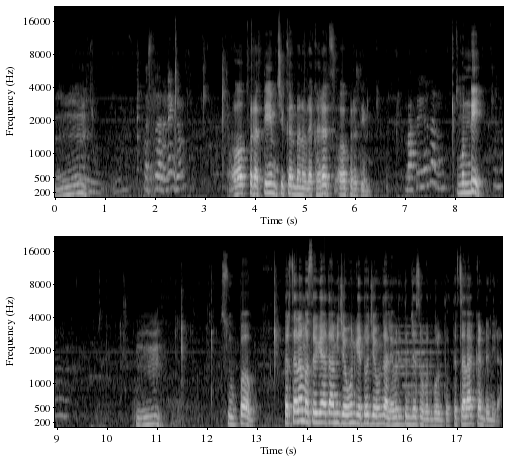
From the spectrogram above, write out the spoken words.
हम्म. मस्त झालं ना एकदम? अप्रतिम चिकन बनवलंय खरंच अप्रतिम. भाकरी का सांगू मुंडी. सुपर तर चला मस्त की आता आम्ही जेवण घेतो जेवण झाल्यावरती तुमच्यासोबत बोलतो. तर चला कंटिन्यू राहा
